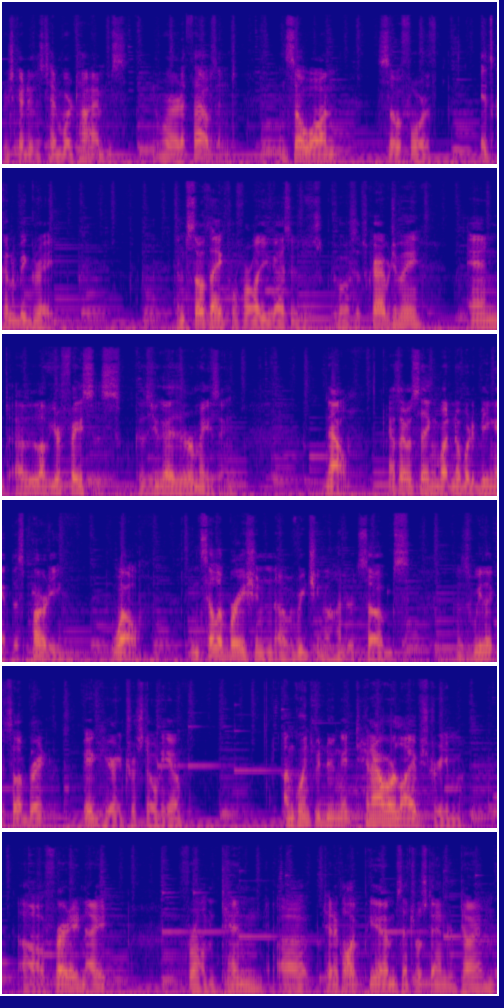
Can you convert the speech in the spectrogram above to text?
just gotta do this 10 more times, and we're at 1,000. And so on, so forth. It's gonna be great. I'm so thankful for all you guys who, who have subscribed to me, and I love your faces, because you guys are amazing. Now, as I was saying about nobody being at this party, well, in celebration of reaching 100 subs, because we like to celebrate big here in Tristonia. I'm going to be doing a 10-hour live stream uh, Friday night from 10 uh, 10 o'clock p.m. Central Standard Time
